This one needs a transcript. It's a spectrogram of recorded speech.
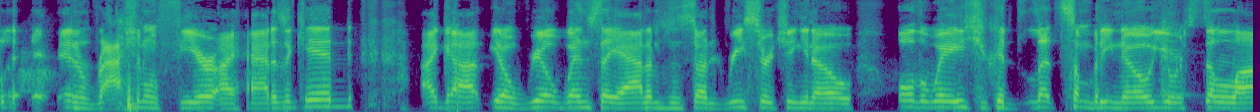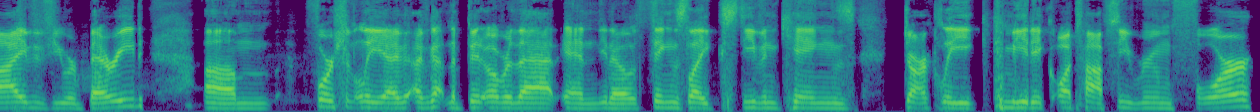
an irrational fear I had as a kid. I got, you know, real Wednesday Addams and started researching, you know, all the ways you could let somebody know you were still alive if you were buried. Um, fortunately, I've, I've gotten a bit over that, and you know, things like Stephen King's darkly comedic Autopsy Room Four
